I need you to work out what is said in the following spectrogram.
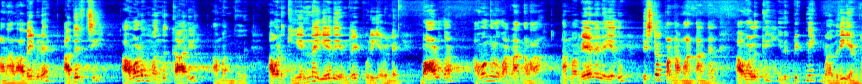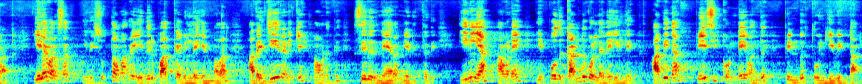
ஆனால் அதைவிட அதிர்ச்சி அவளும் வந்து காரில் அமர்ந்தது. அவனுக்கு என்ன ஏது என்றே புரியவில்லை. பாலுதான் அவங்களும் வர்றாங்களா? நம்ம வேலையில் எதுவும் டிஸ்டர்ப் பண்ண மாட்டாங்க. அவங்களுக்கு இது பிக்னிக் மாதிரி என்றான். இளவரசன் இதை சுத்தமாக எதிர்பார்க்கவில்லை என்பதால் அதை ஜீரணிக்க அவனுக்கு சிறிது நேரம் எடுத்தது. இனியா அவனை இப்போது கண்டுகொள்ளவே இல்லை. அபிதான் பேசிக்கொண்டே வந்து பின்பு தூங்கிவிட்டாள்.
